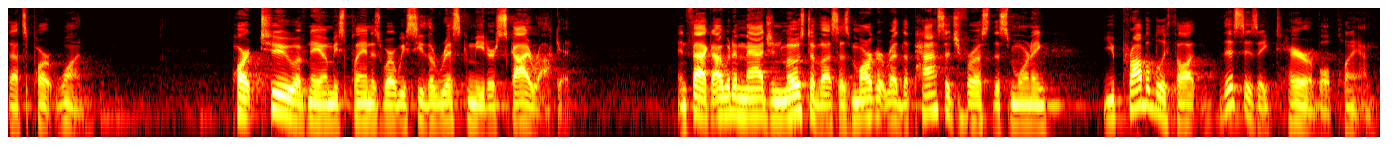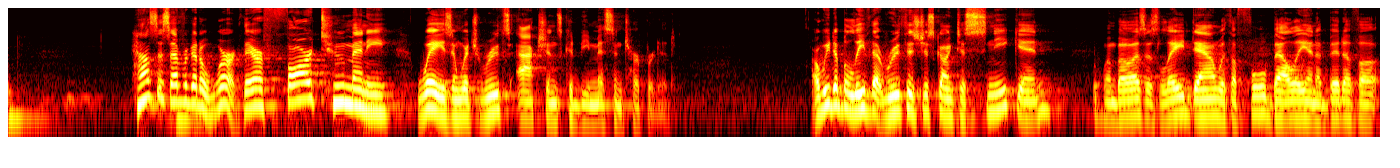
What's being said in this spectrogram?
that's part 1 part 2 of naomi's plan is where we see the risk meter skyrocket in fact i would imagine most of us as margaret read the passage for us this morning you probably thought this is a terrible plan How's this ever going to work? There are far too many ways in which Ruth's actions could be misinterpreted. Are we to believe that Ruth is just going to sneak in when Boaz is laid down with a full belly and a bit of a,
